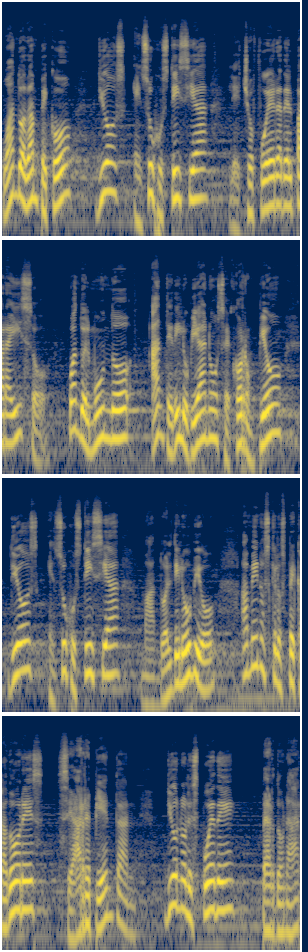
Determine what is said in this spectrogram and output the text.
Cuando Adán pecó, Dios en su justicia le echó fuera del paraíso. Cuando el mundo antediluviano se corrompió, Dios en su justicia mandó el diluvio, a menos que los pecadores se arrepientan. Dios no les puede perdonar.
